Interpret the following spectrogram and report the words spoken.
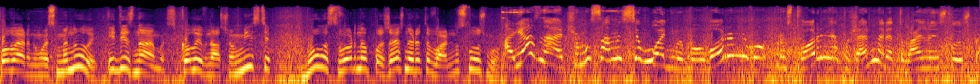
повернемось в минуле і дізнаємось, коли в нашому місті було створено пожежну рятувальну службу. А я знаю, чому саме сьогодні ми поговоримо про створення пожежно-рятувальної служби.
